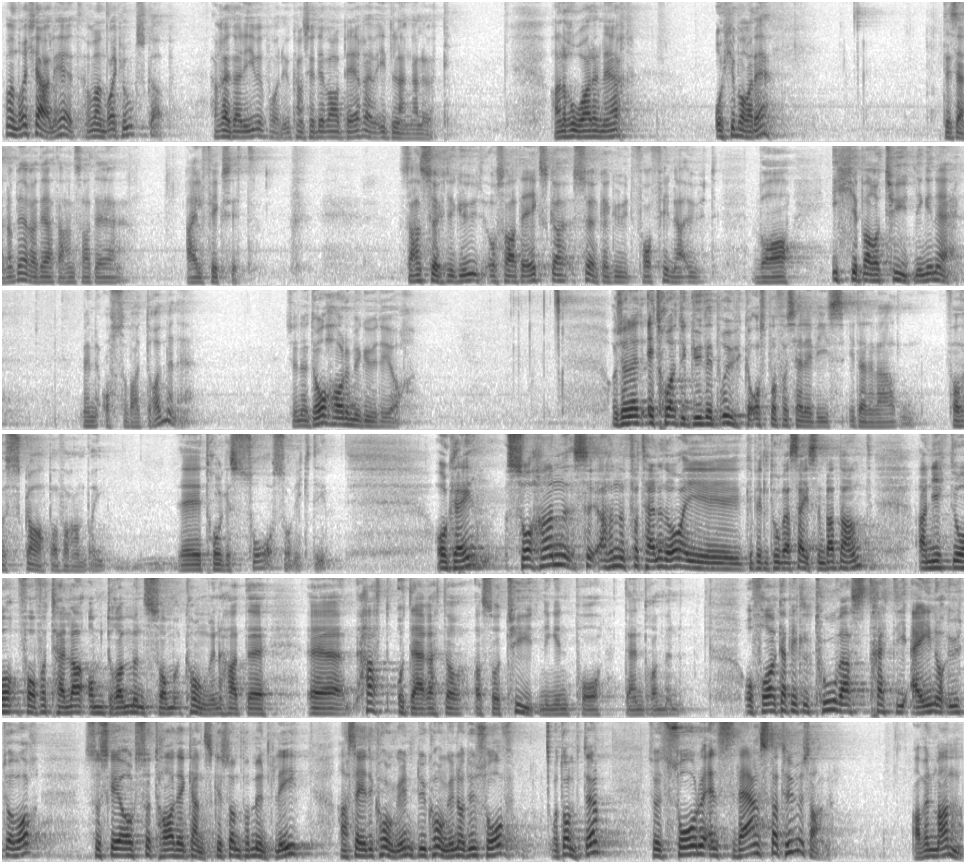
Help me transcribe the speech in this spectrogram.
Han vandra kjærlighet, han vandra klokskap. Han redda livet på dem. Kanskje det var bedre i det lange løp. Han roa det ned. Og ikke bare det. Det som er enda bedre, det er at han sa det I'll fix it. Så han søkte Gud og sa at jeg skal søke Gud for å finne ut hva ikke bare tydningen er, men også hva drømmen er. Skjønner, Da har du med Gud å gjøre. Og skjønner, Jeg tror at Gud vil bruke oss på forskjellig vis i denne verden for å skape forandring. Det tror jeg er så, så viktig. Ok, så Han, han forteller da i kapittel 2, vers 16 blant annet, Han gikk da for å fortelle om drømmen som kongen hadde eh, hatt, og deretter altså tydningen på den drømmen. Og Fra kapittel 2, vers 31 og utover så skal jeg også ta det ganske sånn på muntlig. Han sier til kongen du kongen, når du sov og drømte, så så du en svær statue, sa han, av en mann.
